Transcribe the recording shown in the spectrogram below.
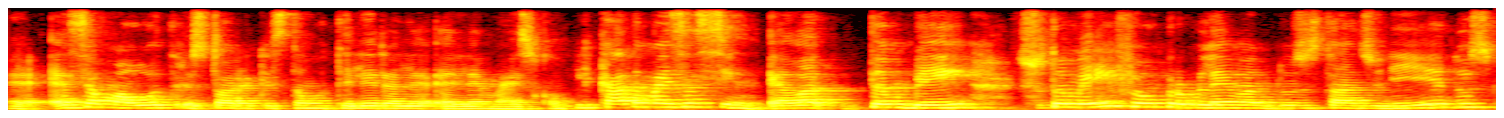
É, essa é uma outra história, a questão hoteleira ela, ela, é mais complicada, mas assim, ela também, isso também foi um problema nos Estados Unidos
